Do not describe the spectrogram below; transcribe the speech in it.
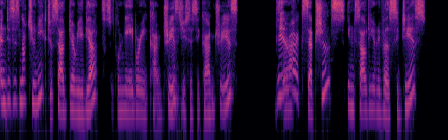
And this is not unique to Saudi Arabia, so for neighboring countries, GCC countries. There are exceptions in Saudi universities.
